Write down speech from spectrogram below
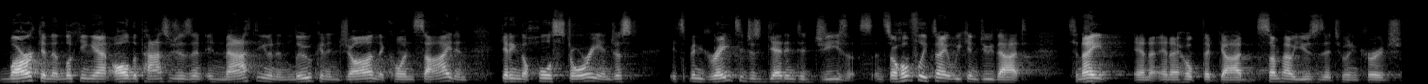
Mark and then looking at all the passages in, in, Matthew and in Luke and in John that coincide and getting the whole story and just, it's been great to just get into Jesus. And so hopefully tonight we can do that tonight, and, and I hope that God somehow uses it to encourage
